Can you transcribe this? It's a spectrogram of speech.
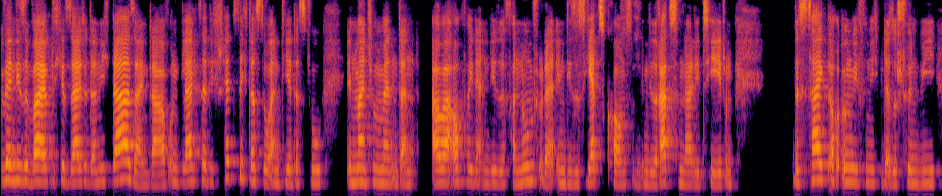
wenn diese weibliche Seite dann nicht da sein darf. Und gleichzeitig schätze ich das so an dir, dass du in manchen Momenten dann aber auch wieder in diese Vernunft oder in dieses Jetzt kommst und in diese Rationalität. Und das zeigt auch irgendwie, finde ich, wieder so schön, wie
